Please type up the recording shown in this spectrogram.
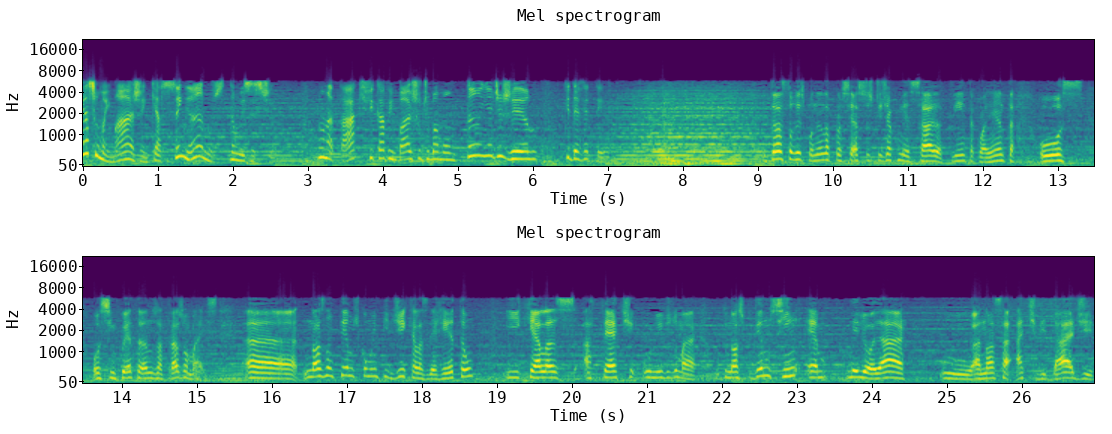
Essa é uma imagem que há 100 anos não existiu. Nunatak ficava embaixo de uma montanha de gelo que derreteu. Então elas estão respondendo a processos que já começaram há 30, 40 ou, ou 50 anos atrás ou mais. Uh, nós não temos como impedir que elas derretam e que elas afetem o nível do mar. O que nós podemos sim é melhorar o, a nossa atividade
